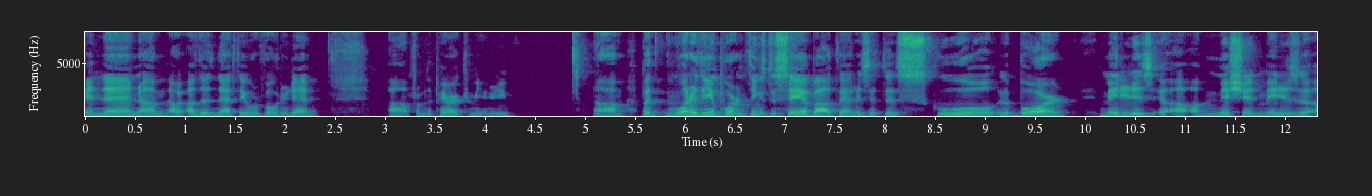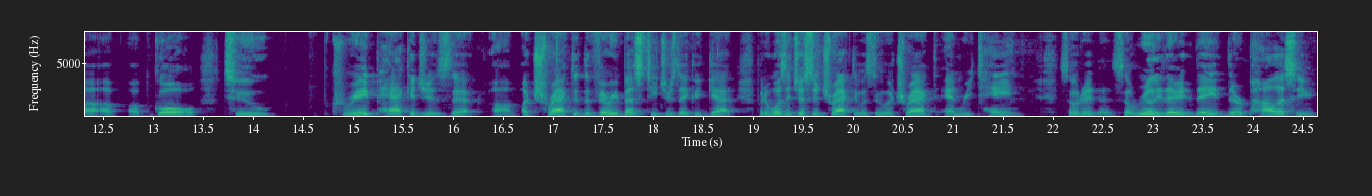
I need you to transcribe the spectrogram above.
and then um, other than that, they were voted in uh, from the parent community. Um, but one of the important things to say about that is that the school, the board, made it as a, a mission, made it as a, a, a goal to create packages that um, attracted the very best teachers they could get. But it wasn't just attract; it was to attract and retain. So so really, they they their policy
